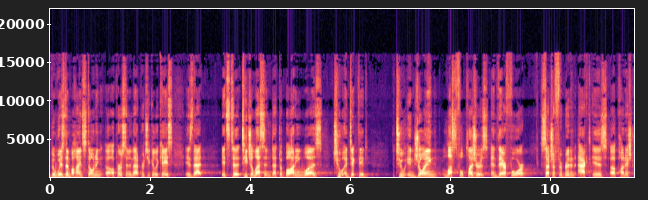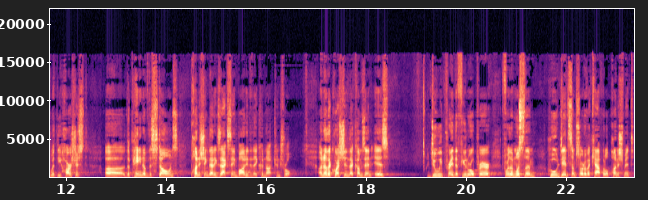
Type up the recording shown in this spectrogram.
the wisdom behind stoning a person in that particular case is that it's to teach a lesson that the body was too addicted to enjoying lustful pleasures, and therefore such a forbidden act is uh, punished with the harshest, uh, the pain of the stones, punishing that exact same body that they could not control. Another question that comes in is do we pray the funeral prayer for the Muslim who did some sort of a capital punishment,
